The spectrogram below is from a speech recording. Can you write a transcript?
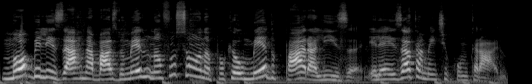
mobilizar na base do medo não funciona, porque o medo paralisa. Ele é exatamente o contrário.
